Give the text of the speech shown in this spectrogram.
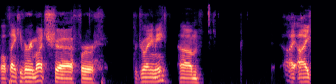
Well, thank you very much uh, for for joining me. Um, I,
